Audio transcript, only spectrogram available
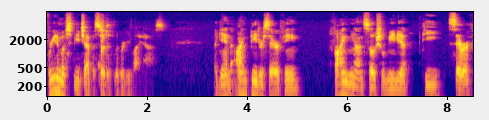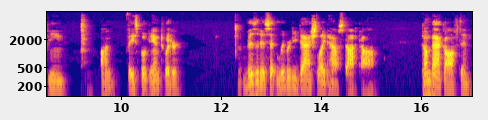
freedom of speech episode of Liberty Lighthouse. Again, I'm Peter Serafine. Find me on social media, P Serafine, on Facebook and Twitter. Visit us at liberty-lighthouse.com. Come back often.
